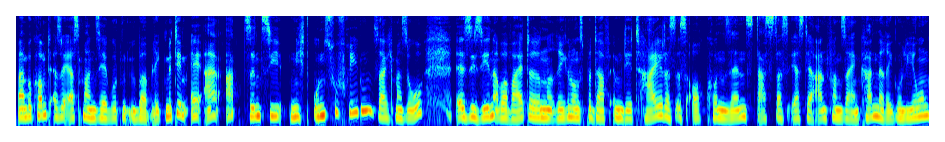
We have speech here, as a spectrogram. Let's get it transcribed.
Man bekommt also erstmal einen sehr guten Überblick. Mit dem AI-Akt sind Sie nicht unzufrieden, sage ich mal so. Äh, Sie sehen aber weiteren Regelungsbedarf im Detail. Das ist auch Konsens, dass das erst der Anfang sein kann, der Regulierung.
